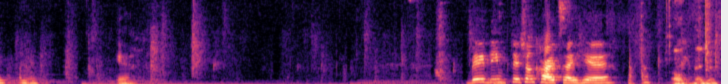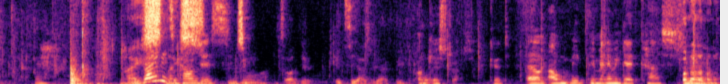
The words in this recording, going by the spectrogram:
In, come in. Yeah. Babe, the invitation cards are here. Oh, hey, man. Nice. Do I need nice. to count this? No, it's all there. 80 as we agreed. No Okay. extras. Good. Um, I'll make payment. Let me get cash. Oh, no, no, no, no.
